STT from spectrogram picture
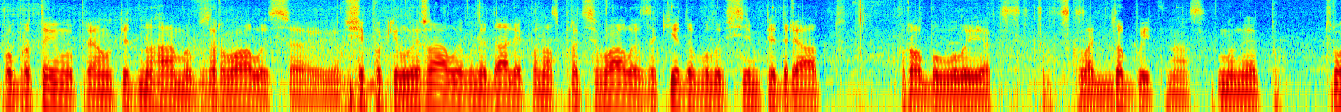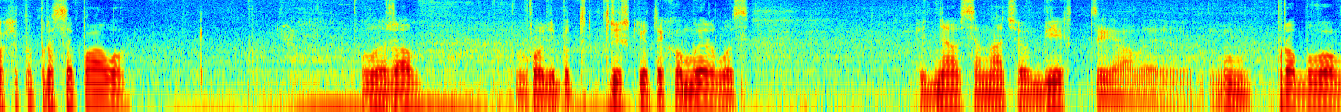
Побратими прямо під ногами взорвалися. Ще поки лежали, вони далі по нас працювали, закидували всім підряд, пробували, як так сказати, добити нас. Мене трохи поприсипало, полежав, вроді би трішки утихомирилось. Піднявся, почав бігти, але ну, пробував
